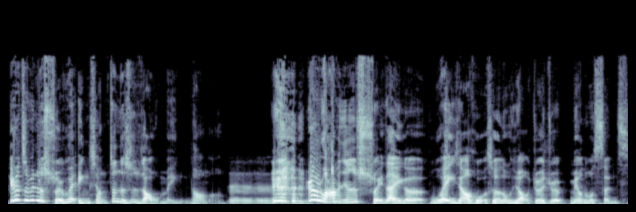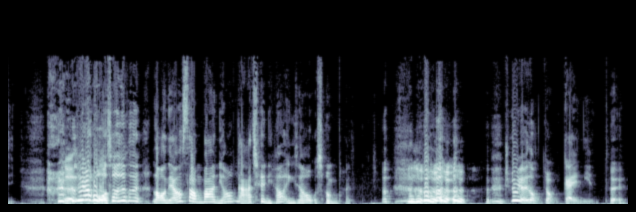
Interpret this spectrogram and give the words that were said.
因为这边的水会影响，真的是扰民，你知道吗？嗯嗯嗯。因为因为如果他们今天是水在一个不会影响到火车的东西的话，我就会觉得没有那么神奇。因为火车就是老娘上班，你要拿钱，你还要影响到我上班，就有一种这种概念，对。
